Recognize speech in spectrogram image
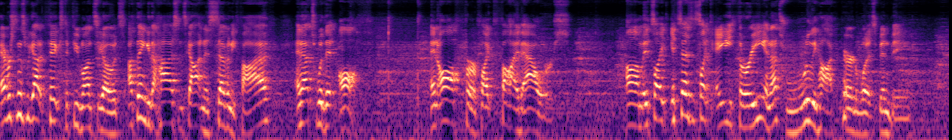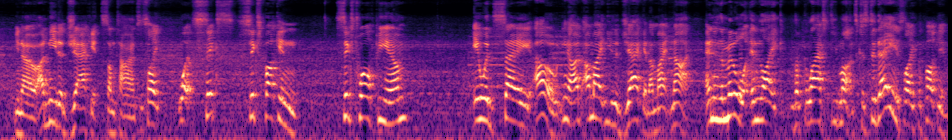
ever since we got it fixed a few months ago, it's I think the highest it's gotten is 75, and that's with it off, and off for like five hours. Um, it's like it says it's like 83, and that's really hot compared to what it's been being. You know, I'd need a jacket sometimes. It's like what six six fucking six twelve p.m. It would say, oh, you know, I, I might need a jacket, I might not. And in the middle, in like the, last few months, because today is like the fucking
